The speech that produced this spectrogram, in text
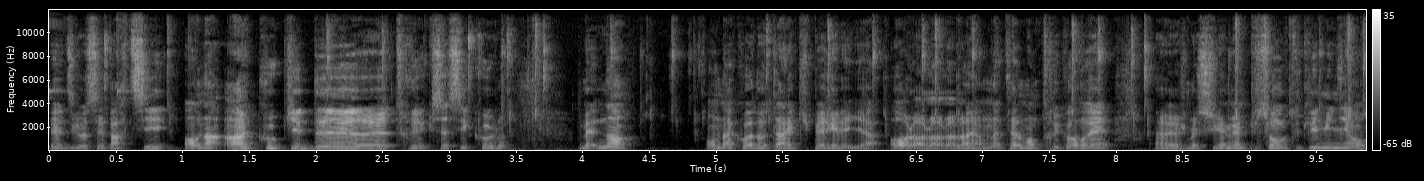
Let's go, c'est parti. On a un cookie de trucs. Ça, c'est cool. Maintenant, on a quoi d'autre à récupérer, les gars? Oh là là là là, il y en a tellement de trucs en vrai. Euh, je me souviens même plus sur toutes les mignons.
